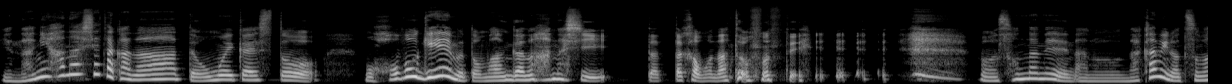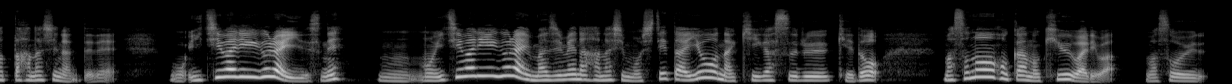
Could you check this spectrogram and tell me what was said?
いや、何話してたかなーって思い返すと、もうほぼゲームと漫画の話だったかもなと思って。もうそんなね、あの、中身の詰まった話なんてね、もう1割ぐらいですね。うん、もう1割ぐらい真面目な話もしてたような気がするけど、まあその他の9割は、まあそういう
